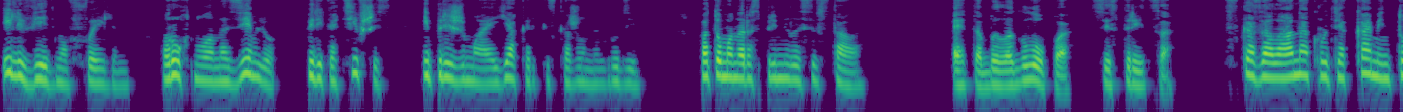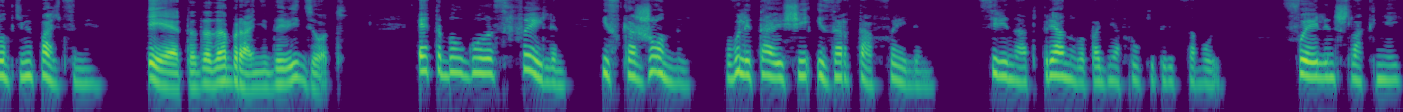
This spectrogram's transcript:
или ведьма Фейлин, рухнула на землю, перекатившись и прижимая якорь к искаженной груди. Потом она распрямилась и встала. «Это было глупо, сестрица», — сказала она, крутя камень тонкими пальцами. «И это до добра не доведет». Это был голос Фейлин, искаженный, вылетающий изо рта Фейлин. Сирина отпрянула, подняв руки перед собой. Фейлин шла к ней.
